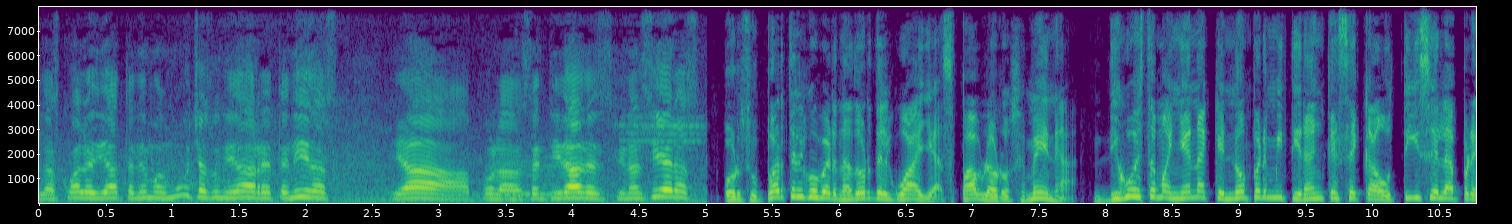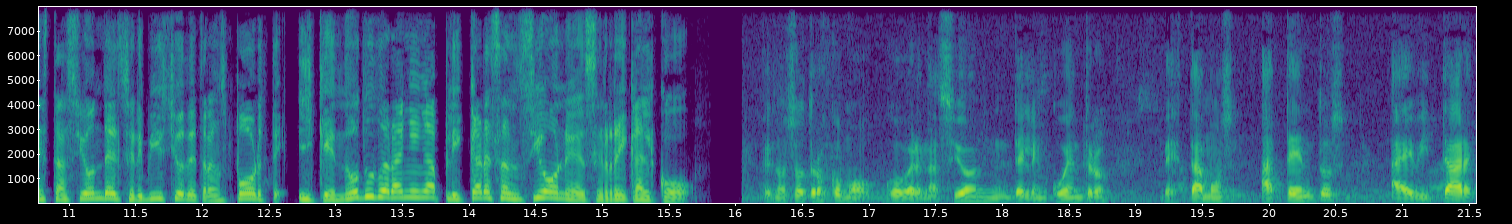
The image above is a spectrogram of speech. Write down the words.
las cuales ya tenemos muchas unidades retenidas ya por las entidades financieras. Por su parte, el gobernador del Guayas, Pablo Arosemena, dijo esta mañana que no permitirán que se cautice la prestación del servicio de transporte y que no dudarán en aplicar sanciones, recalcó. Nosotros como gobernación del encuentro estamos atentos a evitar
